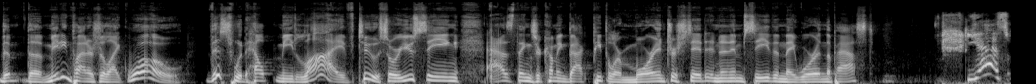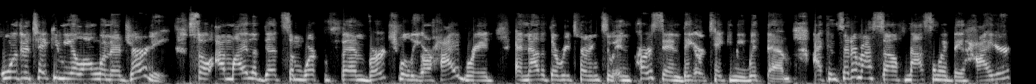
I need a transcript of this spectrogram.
the the meeting planners are like whoa this would help me live too. So are you seeing as things are coming back, people are more interested in an MC than they were in the past? Yes, or they're taking me along on their journey. So I might have done some work with them virtually or hybrid, and now that they're returning to in person, they are taking me with them. I consider myself not someone they hire,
